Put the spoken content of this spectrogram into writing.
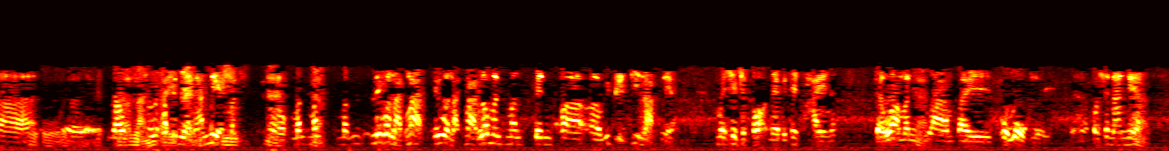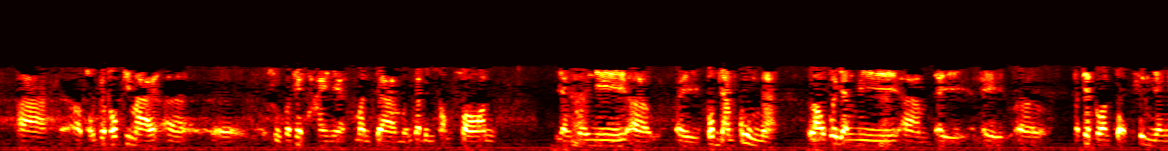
อ่าโอ้โหเอ่อเราหลังถ้าเป็นอย่างนั้นเนี่ยมันนะเอ่อมันมันมันเรียกว่าหนักมากเรียกว่าหนักมาก แล้วมันมันเป็นความเอ่อวิกฤตที่หนักเนี่ย ไม่ใช่เฉพาะในประเทศไทยนะแต่ว่ามันครับลามไปทั่วโลกเลยนะฮะเพราะฉะนั้นเนี่ยอ่าเอ่อ ผลกระทบที่มาสู่ประเทศไทยเนี่ย มันจะเหมือนกับเป็นสองซ้อน อย่างกรณีไอ้ต้มยำกุ้งเนี่ยเราก็ยังมีไอ้ไอ้ประเทศตะวันตกซึ่งยัง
